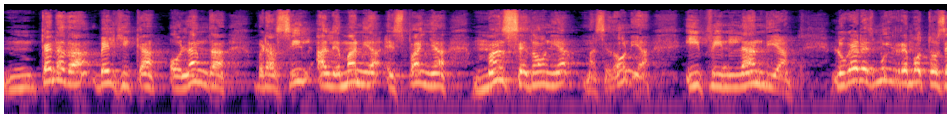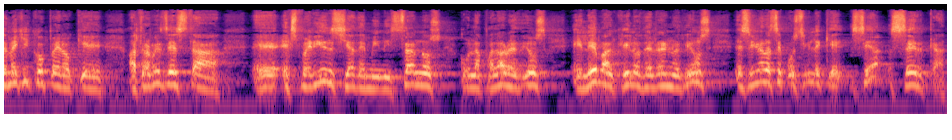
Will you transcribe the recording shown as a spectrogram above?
mm, Canadá, Bélgica, Holanda, Brasil, Alemania, España, Macedonia, Macedonia y Finlandia. Lugares muy remotos de México, pero que a través de esta eh, experiencia de ministrarnos con la palabra de Dios, el evangelio del reino de Dios, el Señor hace posible que sea cerca,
